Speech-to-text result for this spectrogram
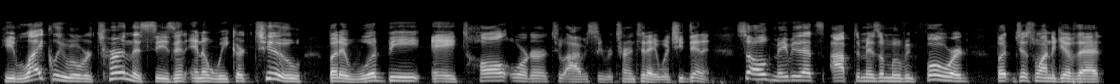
He likely will return this season in a week or two, but it would be a tall order to obviously return today, which he didn't. So maybe that's optimism moving forward. But just wanted to give that,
